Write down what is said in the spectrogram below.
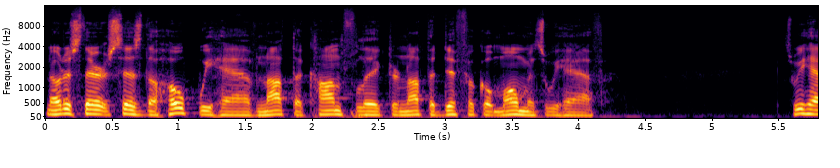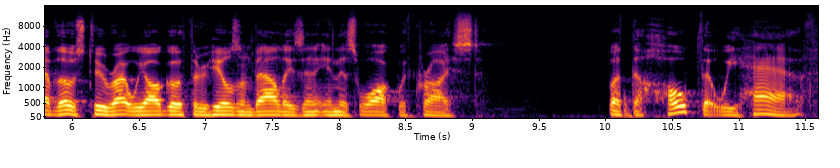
Notice there it says the hope we have, not the conflict or not the difficult moments we have. Because we have those too, right? We all go through hills and valleys in, in this walk with Christ. But the hope that we have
